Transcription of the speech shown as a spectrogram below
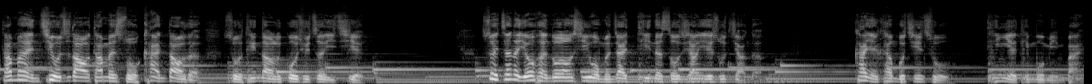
他们很清楚知道他们所看到的、所听到的过去这一切。所以真的有很多东西我们在听的时候，就像耶稣讲的，看也看不清楚，听也听不明白。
